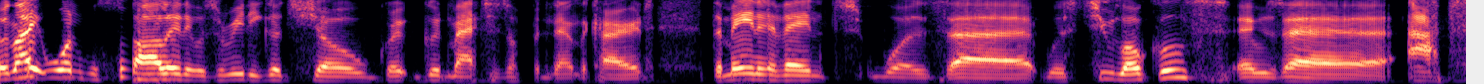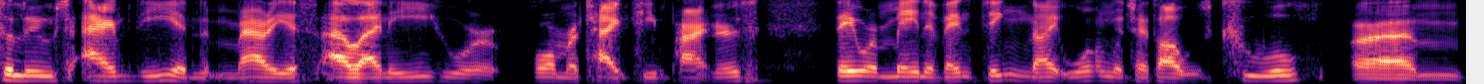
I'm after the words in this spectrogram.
So night one was solid. It was a really good show. Great, good matches up and down the card. The main event was uh, was two locals. It was uh, Absolute Andy and Marius Al-Ani, who were former tag team partners. They were main eventing night one, which I thought was cool. Um,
